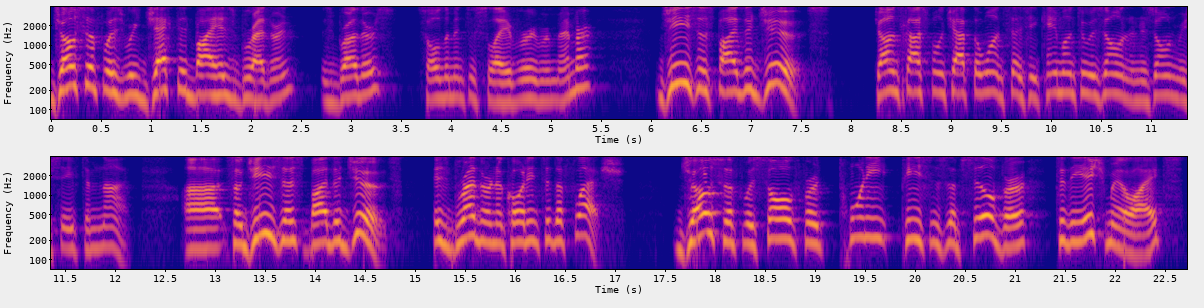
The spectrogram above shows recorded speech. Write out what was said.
Joseph was rejected by his brethren, his brothers, sold him into slavery, remember? Jesus by the Jews. John's Gospel in chapter 1 says he came unto his own, and his own received him not. Uh, so Jesus by the Jews, his brethren according to the flesh. Joseph was sold for 20 pieces of silver to the Ishmaelites.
